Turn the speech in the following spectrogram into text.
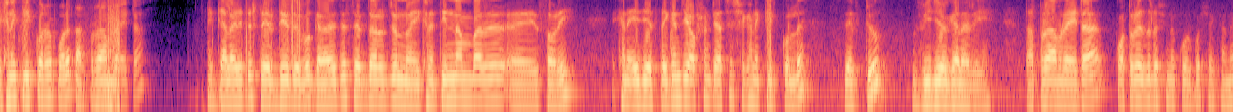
এখানে ক্লিক করার পরে তারপরে আমরা এটা? গ্যালারিতে সেভ দিয়ে দেবো। গ্যালারিতে সেভ দেওয়ার জন্য এখানে তিন নাম্বারের সরি এখানে এই যে সেকেন্ড যে অপশনটি আছে সেখানে ক্লিক করলে সেভ টু ভিডিও গ্যালারি তারপরে আমরা এটা কত রেজুলেশনে করব সেখানে?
